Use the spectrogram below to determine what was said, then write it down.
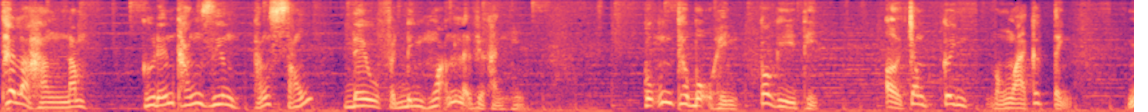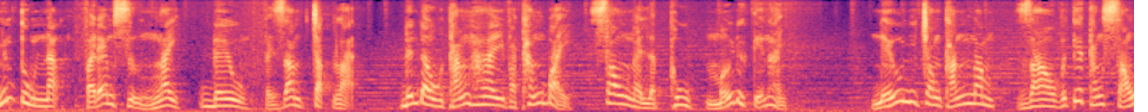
Thế là hàng năm, cứ đến tháng riêng, tháng 6 đều phải đình hoãn lại việc hành hình cũng theo bộ hình có ghi thì ở trong kinh và ngoài các tỉnh những tù nặng phải đem xử ngay đều phải giam chặt lại đến đầu tháng 2 và tháng 7 sau ngày lập thu mới được tiến hành. Nếu như trong tháng 5 giao với tiết tháng 6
